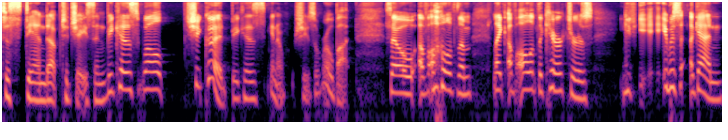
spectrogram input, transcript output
to stand up to Jason because, well, she could because you know she's a robot. So of all of them, like of all of the characters, you, it was again,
